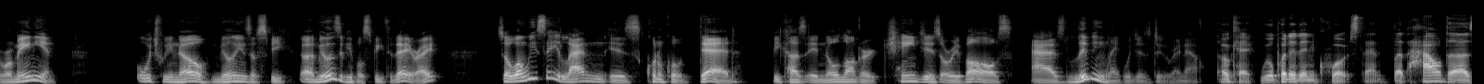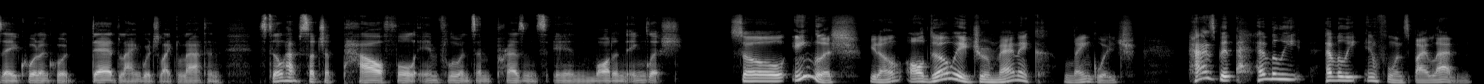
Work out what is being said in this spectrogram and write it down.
Romanian, which we know millions of speak uh, millions of people speak today, right? So when we say Latin is quote unquote dead because it no longer changes or evolves as living languages do right now. Okay, we'll put it in quotes then. But how does a quote unquote dead language like Latin still have such a powerful influence and presence in modern English? So English, you know, although a Germanic language, has been heavily, heavily influenced by Latin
